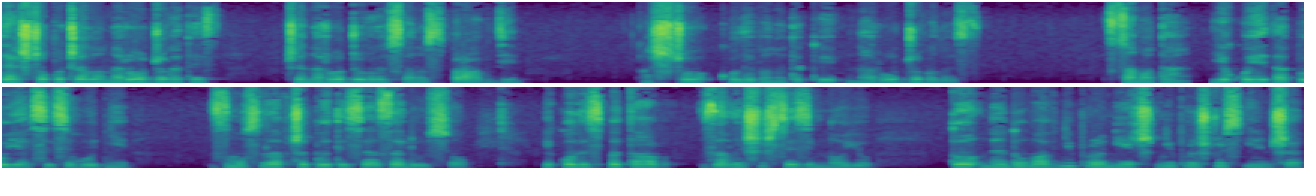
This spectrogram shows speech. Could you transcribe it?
Те, що почало народжуватись, чи народжувалося воно справді? А що, коли воно таки народжувалось? Самота, якої так боявся сьогодні, змусила вчепитися за Люсю, і коли спитав, залишишся зі мною, то не думав ні про ніч, ні про щось інше,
